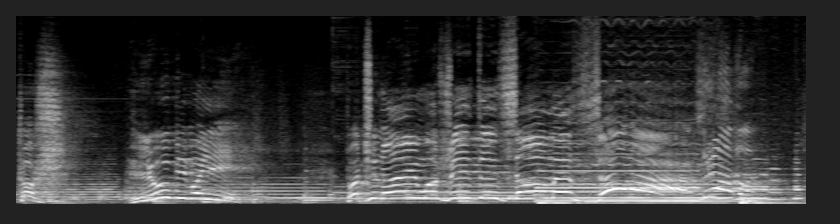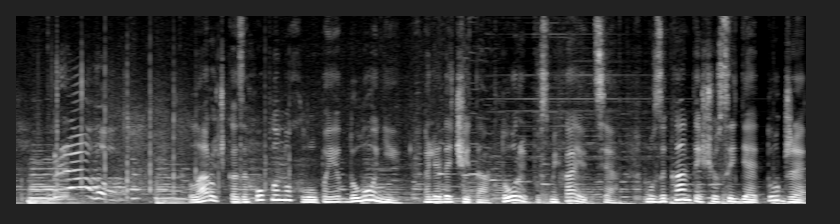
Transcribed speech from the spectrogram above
Тож, любі мої, починаємо жити саме зараз. Браво! Браво! Ларочка захоплено хлопає в долоні. Глядачі та актори посміхаються. Музиканти, що сидять тут же,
